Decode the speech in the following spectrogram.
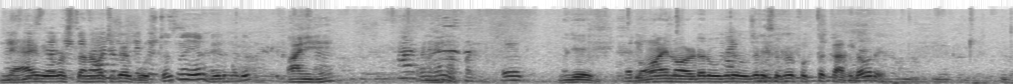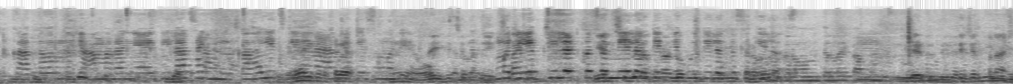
न्याय व्यवस्था नावाची काही गोष्टच नाही या बीडमध्ये पाणी म्हणजे लॉ अँड ऑर्डर वगैरे वगैरे सगळं फक्त कागदावर आहे कागदावर म्हणजे आम्हाला न्याय दिलाच नाही काहीच केलं नाही आमच्या केसमध्ये म्हणजे एक चिलट कसं मेलं ते फेकून दिलं तसं वर्ग केलं करा म्हणून त्याला एक आपण लेटर दिलं. त्याच्यात पण आहे.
